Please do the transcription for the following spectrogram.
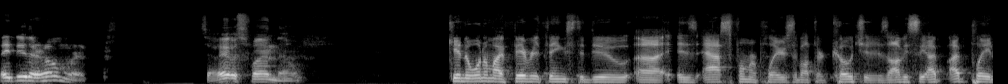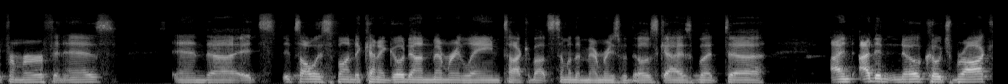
They do their homework. So it was fun, though. Kendall, one of my favorite things to do uh, is ask former players about their coaches. Obviously, I, I played for Murph and Ez, and uh, it's it's always fun to kind of go down memory lane, talk about some of the memories with those guys. But uh, I I didn't know Coach Brock,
